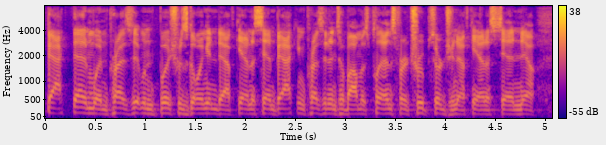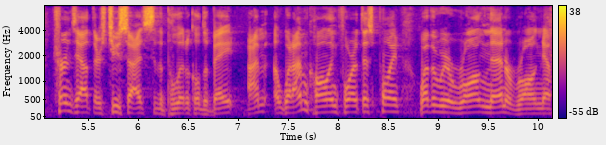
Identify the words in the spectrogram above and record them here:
back then when President Bush was going into Afghanistan, backing President Obama's plans for a troop surge in Afghanistan. Now, turns out there's two sides to the political debate. I'm, what I'm calling for at this point, whether we were wrong then or wrong now,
